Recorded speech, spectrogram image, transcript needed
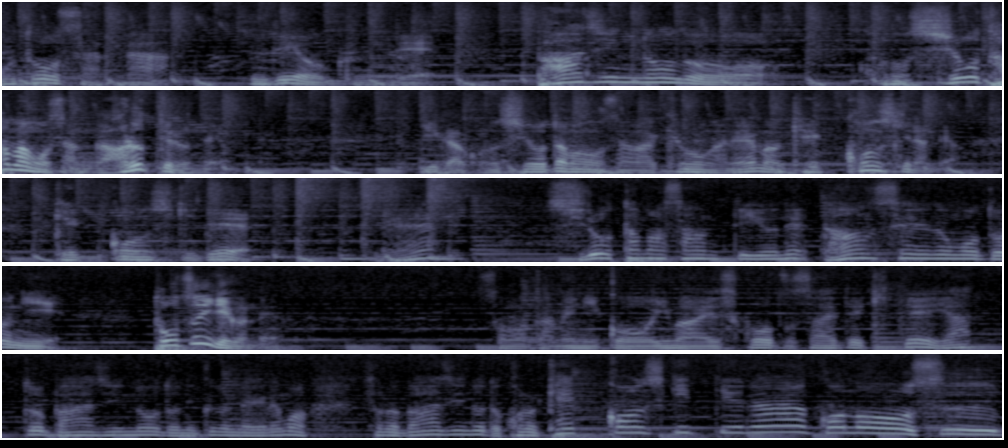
うお父さんが腕を組んでバージンロードをこの塩卵さんが歩ってるんだよ。いいかこの塩卵さんは今日がね、まあ、結婚式なんだよ。結婚式でね白玉さんっていうね男性のもとに嫁いでいくんだよ。そのためにこう今エスコートされてきてやっとバージンロードに来るんだけどもそのバージンロードこの結婚式っていうのはこのスー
